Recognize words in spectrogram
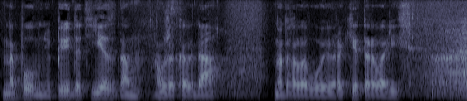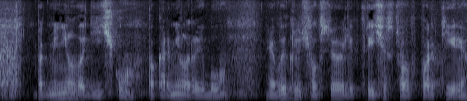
Напомню, перед отъездом, уже когда над головой ракеты рвались, подменил водичку, покормил рыбу и выключил все электричество в квартире.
